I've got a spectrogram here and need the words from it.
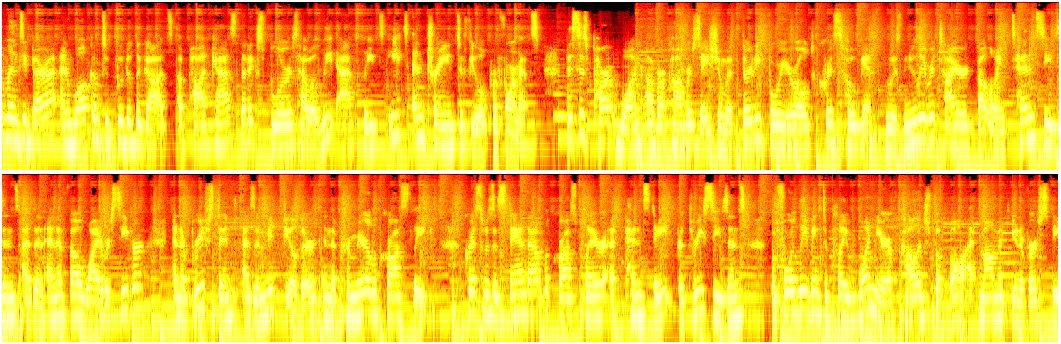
I'm Lindsay Berra, and welcome to Food of the Gods, a podcast that explores how elite athletes eat and train to fuel performance. This is part one of our conversation with 34 year old Chris Hogan, who is newly retired following 10 seasons as an NFL wide receiver and a brief stint as a midfielder in the Premier Lacrosse League. Chris was a standout lacrosse player at Penn State for three seasons before leaving to play one year of college football at Monmouth University.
